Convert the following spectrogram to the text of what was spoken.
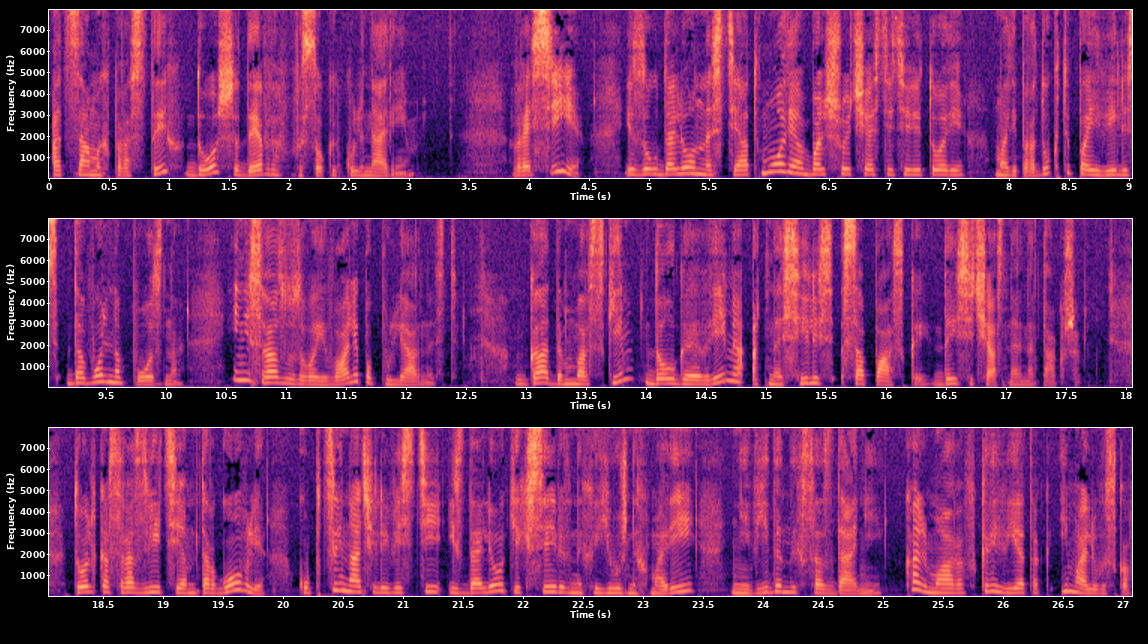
от самых простых до шедевров высокой кулинарии. В России из-за удаленности от моря большой части территории морепродукты появились довольно поздно и не сразу завоевали популярность. К гадам морским долгое время относились с опаской, да и сейчас, наверное, так же. Только с развитием торговли купцы начали вести из далеких северных и южных морей невиданных созданий – кальмаров, креветок и моллюсков.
